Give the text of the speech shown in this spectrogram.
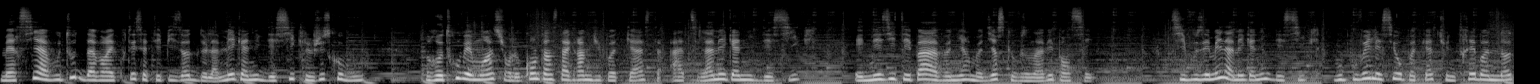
Merci à vous toutes d'avoir écouté cet épisode de la mécanique des cycles jusqu'au bout. Retrouvez-moi sur le compte Instagram du podcast, at la mécanique des cycles, et n'hésitez pas à venir me dire ce que vous en avez pensé. Si vous aimez la mécanique des cycles, vous pouvez laisser au podcast une très bonne note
